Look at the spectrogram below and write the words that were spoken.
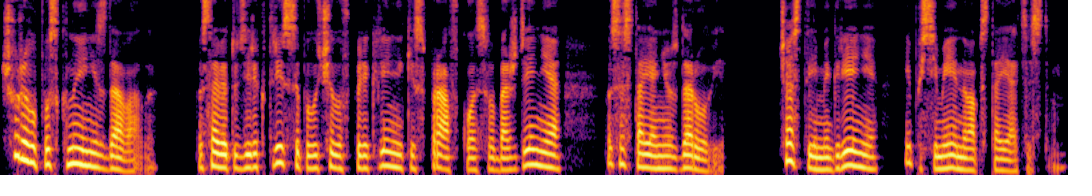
Шура выпускные не сдавала. По совету директрисы получила в поликлинике справку освобождения по состоянию здоровья частые мигрени и по семейным обстоятельствам.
